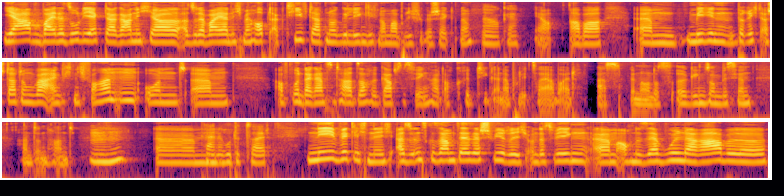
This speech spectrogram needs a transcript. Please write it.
ja, wobei der Zodiac da gar nicht ja, also der war ja nicht mehr hauptaktiv, der hat nur gelegentlich nochmal Briefe geschickt, ne? Ja, okay. Ja, aber ähm, Medienberichterstattung war eigentlich nicht vorhanden und ähm, aufgrund der ganzen Tatsache gab es deswegen halt auch Kritik an der Polizeiarbeit. Was? Genau, das äh, ging so ein bisschen Hand in Hand. Mhm. Ähm, Keine gute Zeit. Nee, wirklich nicht. Also insgesamt sehr, sehr schwierig und deswegen ähm, auch eine sehr vulnerable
